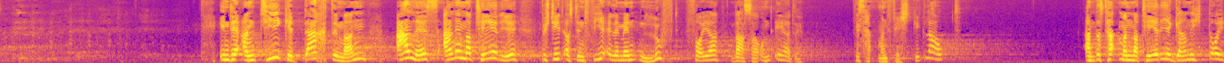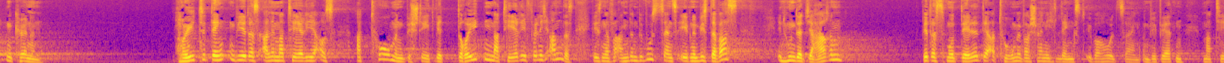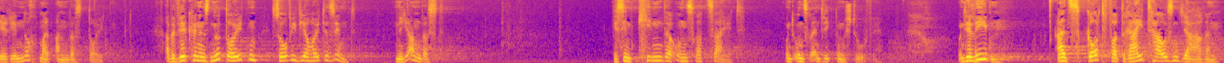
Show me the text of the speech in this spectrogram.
In der Antike dachte man, alles, alle Materie besteht aus den vier Elementen Luft, Feuer, Wasser und Erde. Das hat man fest geglaubt. Anders hat man Materie gar nicht deuten können. Heute denken wir, dass alle Materie aus Atomen besteht. Wir deuten Materie völlig anders. Wir sind auf anderen Bewusstseinsebene. Wisst ihr was? In 100 Jahren wird das Modell der Atome wahrscheinlich längst überholt sein und wir werden Materie nochmal anders deuten. Aber wir können es nur deuten, so wie wir heute sind, nicht anders. Wir sind Kinder unserer Zeit und unserer Entwicklungsstufe. Und ihr Lieben, als Gott vor 3000 Jahren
